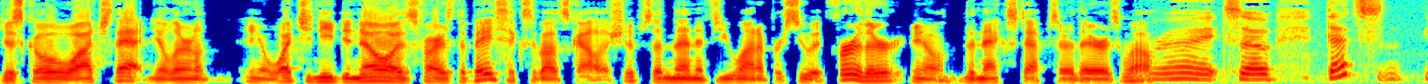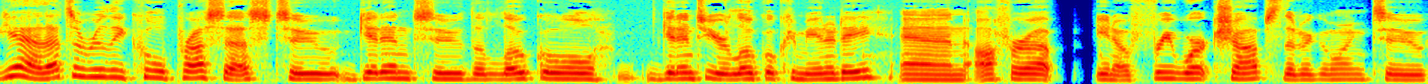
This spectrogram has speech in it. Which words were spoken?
Just go watch that and you'll learn, you know, what you need to know as far as the basics about scholarships. And then if you want to pursue it further, you know, the next steps are there as well. Right. So that's, yeah, that's a really cool process to get into the local, get into your local community and offer up you know, free workshops that are going to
